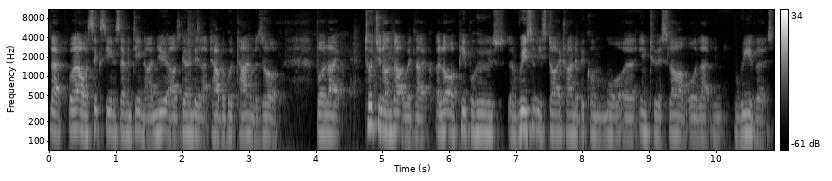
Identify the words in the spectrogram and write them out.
like when I was 16, 17, I knew I was going there like to have a good time as well. But like touching on that with like a lot of people who's recently started trying to become more uh, into Islam or like reverts,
